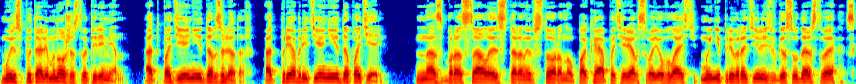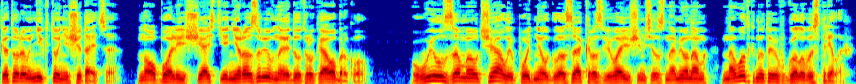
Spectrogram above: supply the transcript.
мы испытали множество перемен. От падений до взлетов, от приобретений до потерь. Нас бросало из стороны в сторону, пока, потеряв свою власть, мы не превратились в государство, с которым никто не считается. Но боль и счастье неразрывно идут рука об руку. Уилл замолчал и поднял глаза к развивающимся знаменам на воткнутых в головы стрелах.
